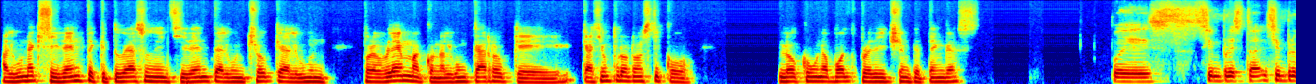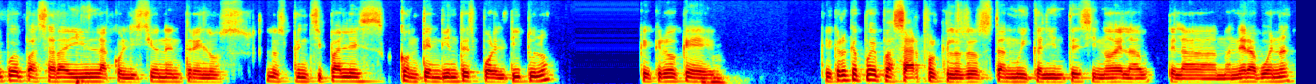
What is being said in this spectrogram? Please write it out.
¿algún accidente que tú veas un incidente, algún choque, algún problema con algún carro que, que hacía un pronóstico loco, una bold prediction que tengas? Pues siempre está, siempre puede pasar ahí la colisión entre los, los principales contendientes por el título, que creo que, que creo que puede pasar porque los dos están muy calientes y no de la, de la manera buena.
